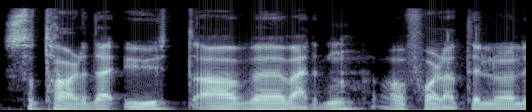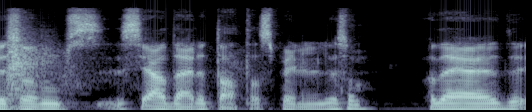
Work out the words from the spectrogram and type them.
så tar det deg ut av eh, verden og får deg til å liksom si ja, det er et dataspill, liksom. Og det, det,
